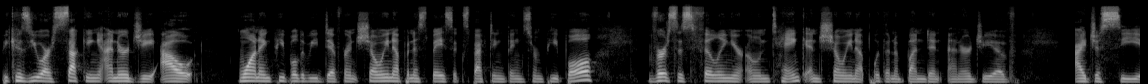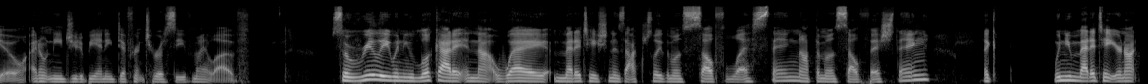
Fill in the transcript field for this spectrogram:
because you are sucking energy out, wanting people to be different, showing up in a space expecting things from people versus filling your own tank and showing up with an abundant energy of, I just see you. I don't need you to be any different to receive my love. So, really, when you look at it in that way, meditation is actually the most selfless thing, not the most selfish thing. Like when you meditate, you're not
